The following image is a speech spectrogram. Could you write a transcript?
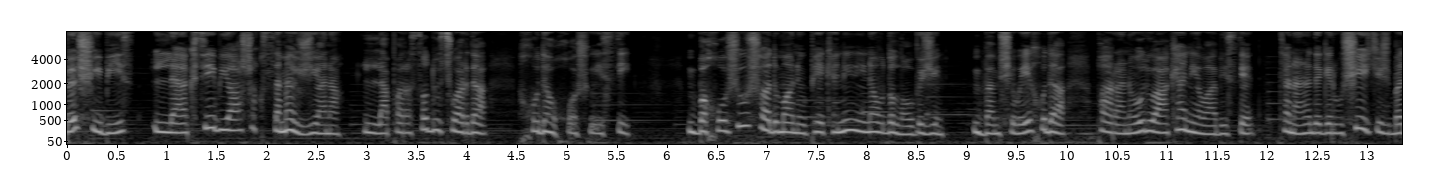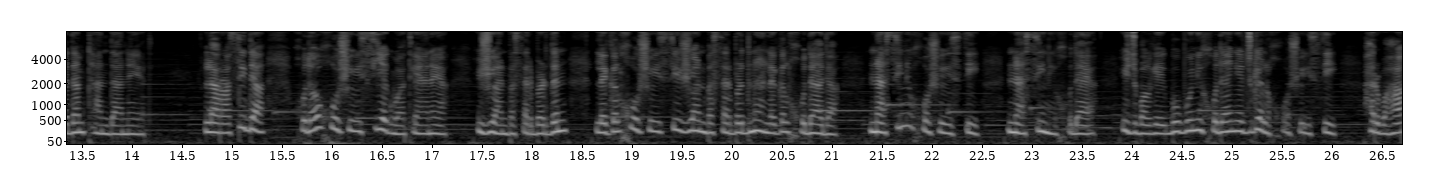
بەشی بیست لە کتێبی عاشق سەمای ژیانە لە پەرە 1940 خودە و خۆشویستی بەخۆشی و شادمان و پێکەنینی ناو دڵەوە بژین بەم شێوەیە خوددا پارانەوە دوعاکانیەوە بیستێت تەنانە دەگەر وشەیەکیش بەدەمتاندانێت لە ڕاستیدا خودا و خۆشەویستی یەک واتیان هەیە ژیان بەسەر بردن لەگەڵ خۆشەویستی ژیان بەسەر بردنە لەگەڵ خوددادا ناسینی خۆشەویستی ناسینی خدایە هیچ بەڵگەیەک بۆ بوونی خدای نیەجگە لە خۆشەویستی هەروەها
